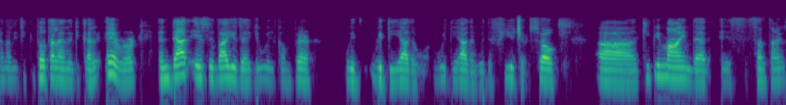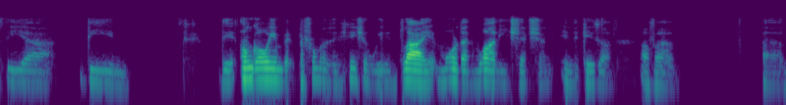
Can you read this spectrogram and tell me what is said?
analytic, total analytical error, and that is the value that you will compare with with the other one, with the other, with the future. So uh, keep in mind that is sometimes the uh, the the ongoing performance verification will imply more than one injection in the case of of a um,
